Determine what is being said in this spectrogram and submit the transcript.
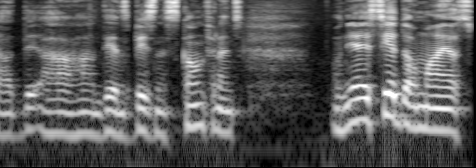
tā uh, dienas biznesa konference. Uh, Un, ja es iedomājos,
